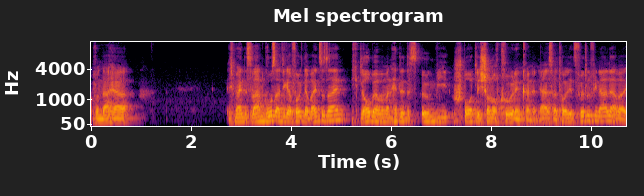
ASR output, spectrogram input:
von daher ich meine, es war ein großartiger Erfolg dabei zu sein. Ich glaube aber, man hätte das irgendwie sportlich schon noch krönen können. Ja, es war toll jetzt Viertelfinale, aber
